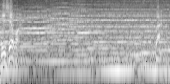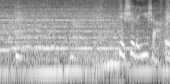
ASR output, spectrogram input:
你歇会儿，来。哎 爹试了衣裳。哎。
